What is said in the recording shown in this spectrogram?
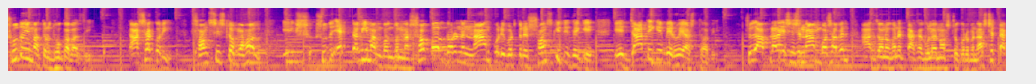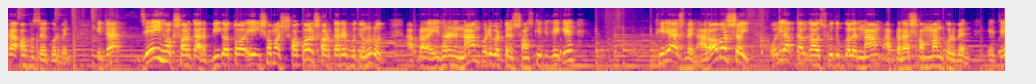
শুধুই মাত্র ধোকাবাজি। আশা করি সংশ্লিষ্ট মহল এই শুধু একটা বিমানবন্দর না, সকল ধরনের নাম পরিবর্তনের সংস্কৃতি থেকে এই জাতিকে বের হয়ে আসতে হবে। শুধু আপনারা শেষে নাম বসাবেন আর জনগণের টাকাগুলো নষ্ট করবেন, রাষ্ট্রের টাকা অপচয় করবেন। এটা যেই হোক সরকার, বিগত এই সময় সকল সরকারের প্রতি অনুরোধ, আপনারা এই ধরনের নাম পরিবর্তনের সংস্কৃতি থেকে ফিরে আসবেন। আর অবশ্যই অলি আবদাল গাউস কুতুবগলের নাম আপনারা সম্মান করবেন, এতে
